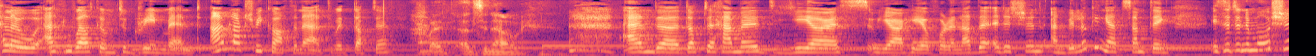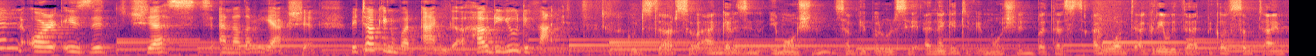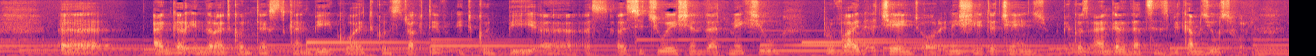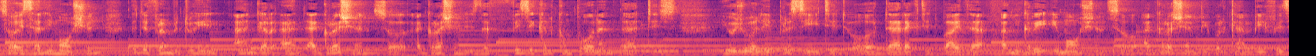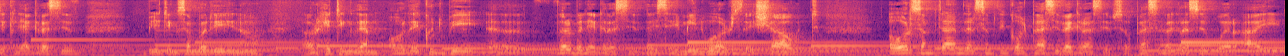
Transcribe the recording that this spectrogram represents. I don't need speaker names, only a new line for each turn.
Hello and welcome to Green Mint. I'm Lakshmi Kothaneth with Dr.
Hamid Al Sinawi.
And uh, Dr. Hamid, yes, we are here for another edition and we're looking at something. Is it an emotion or is it just another reaction? We're talking about anger. How do you define it?
A good start. So, anger is an emotion. Some people will say a negative emotion, but that's I won't agree with that because sometimes. Uh, anger in the right context can be quite constructive. It could be a, a, a, situation that makes you provide a change or initiate a change because anger, in that sense, becomes useful. So it's an emotion. The difference between anger and aggression so, aggression is the physical component that is usually preceded or directed by the angry emotion. So, aggression, people can be physically aggressive, beating somebody, you know or hitting them, or they could be uh, verbally aggressive. They say mean words, they shout. Or sometimes there's something called passive aggressive. So, passive aggressive, where I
